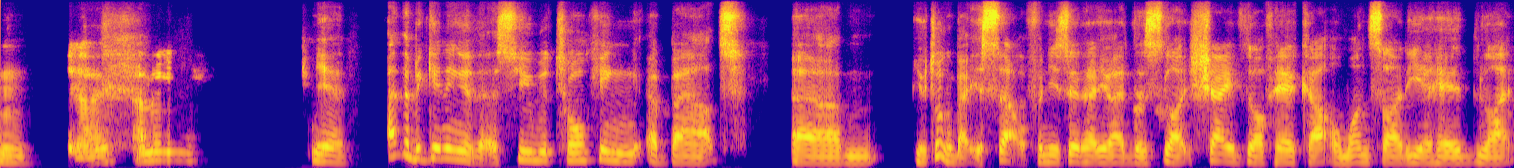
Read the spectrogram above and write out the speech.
Mm. You know, I mean, Yeah. At the beginning of this, you were talking about um, you were talking about yourself, and you said how you had this like shaved off haircut on one side of your head, like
